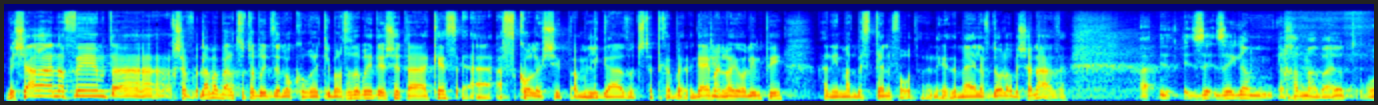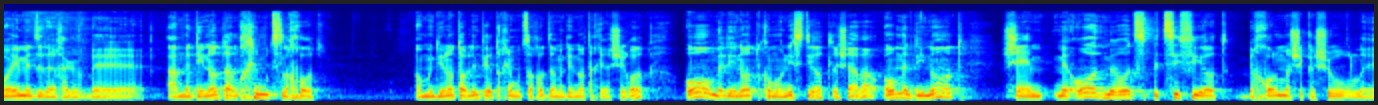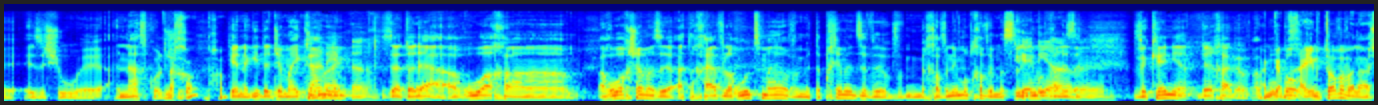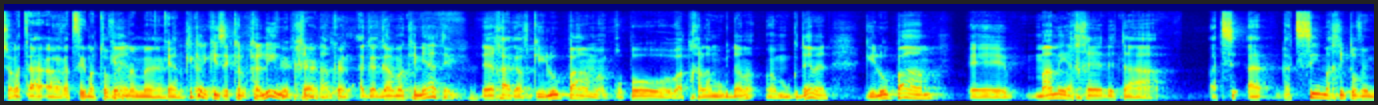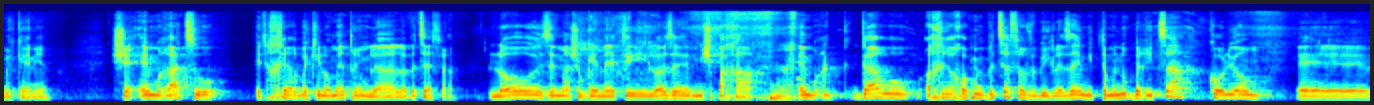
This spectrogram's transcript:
בשאר הענפים אתה, עכשיו, למה בארצות הברית זה לא קורה? כי בארצות הברית יש את הכס, ה scholarship, המלגה הזאת שאתה תקבל. גם אם אני לא אהיה אולימפי, אני אלמד בסטנפורד, זה 100 אלף דולר בשנה, זה... זה, זה גם אחת מהבעיות, רואים את זה דרך אגב, המדינות הכי מוצלחות, המדינות האולימפיות הכי מוצלחות זה המדינות הכי עשירות, או מדינות קומוניסטיות לשעבר, או מדינות שהן מאוד מאוד ספציפיות בכל מה שקשור לאיזשהו אה, ענף כלשהו. נכון, נכון. כן, נגיד הג'מייקנים. זה אתה יודע, הרוח, ה- הרוח שם זה, אתה חייב לרוץ מהר ומטפחים את זה ו- ומכוונים אותך ומסלימים אותך לזה. ו- וקניה, דרך אגב, הם גם חיים טוב, אבל הרצ- הרצים הטובים כן, הם... אה, כן. כן, כן, כי זה כלכלי מבחינתם, כן. גם הקנייתים, דרך אגב, גילו פעם, אפרופו התחלה מוקדמת, גילו פעם אה, מה מייחד את הרצים הכי טובים בקניה, שהם רצו את הכי הרבה קילומטרים לבית ספר. לא איזה משהו גנטי, לא איזה משפחה, הם גרו הכי רחוק מבית ספר ובגלל זה הם התאמנו בריצה כל יום אה,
